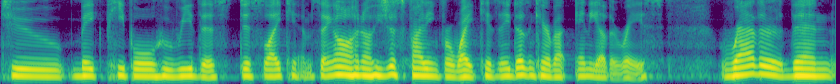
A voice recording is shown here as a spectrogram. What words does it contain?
to make people who read this dislike him, saying, oh, no, he's just fighting for white kids and he doesn't care about any other race. Rather than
